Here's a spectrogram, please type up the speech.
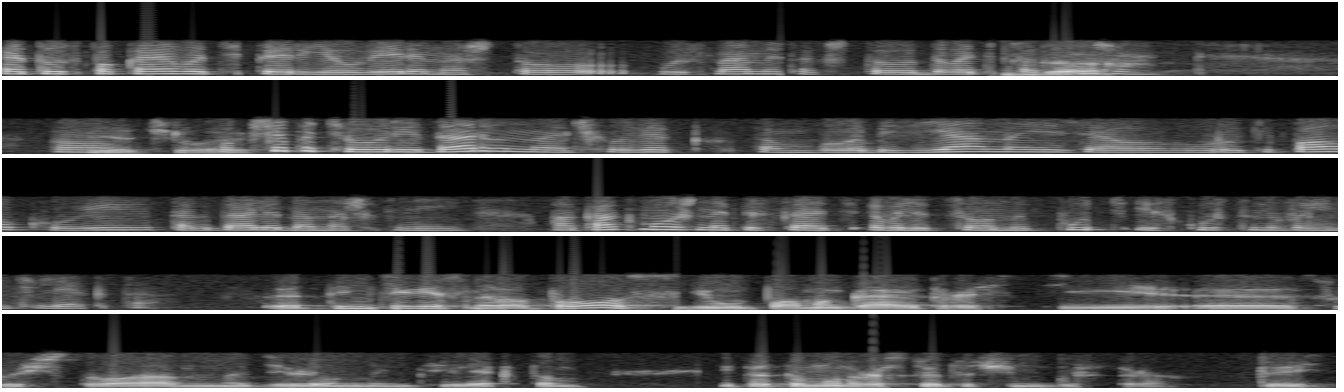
Это успокаивает теперь, я уверена, что вы с нами, так что давайте Да. продолжим. Э, Я человек. Вообще по теории Дарвина человек там был обезьяной, взял в руки палку и так далее до наших дней. А как можно описать эволюционный путь искусственного интеллекта? Это интересный вопрос. Ему помогают расти э, существа, наделенные интеллектом, и поэтому он растет очень быстро. То есть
